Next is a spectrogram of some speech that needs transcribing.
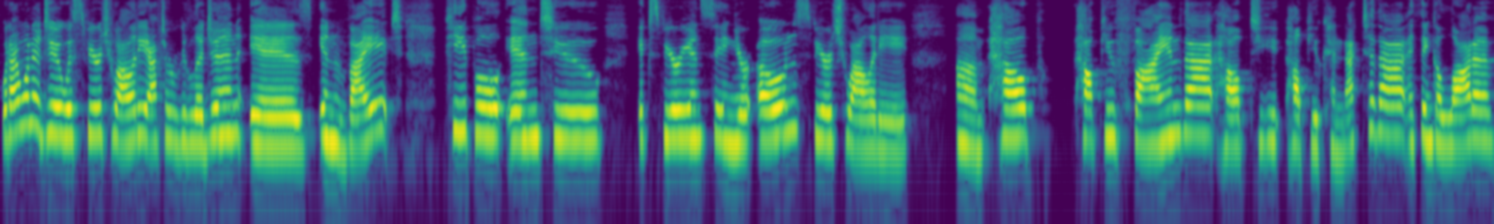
what I want to do with spirituality after religion is invite people into experiencing your own spirituality, um, help help you find that, help you help you connect to that. I think a lot of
